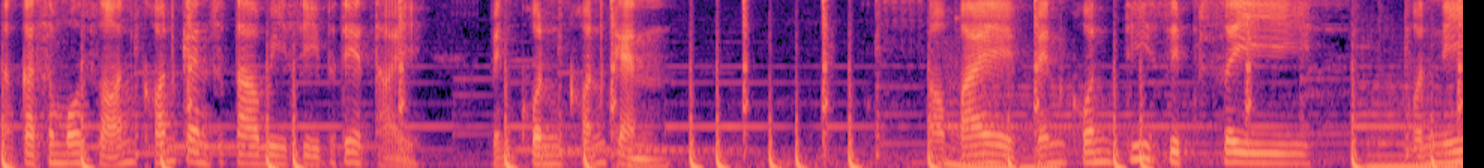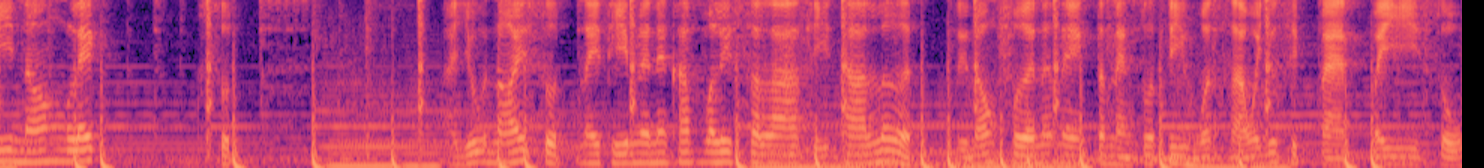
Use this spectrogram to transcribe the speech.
สังกัดสโมสรขอนแก่นสตาร์วีซีประเทศไทย เป็นคนขอนแก่น ต่อไปเป็นคนที่ 14 คนนี้น้องเล็กสุด อายุน้อยสุดในทีมเลยนะครับ วลิศลาสีทาเลิศ หรือน้องเฟิร์นนั่นเอง ตำแหน่งตัวตีหัวเสาอายุ 18 ปี สูง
